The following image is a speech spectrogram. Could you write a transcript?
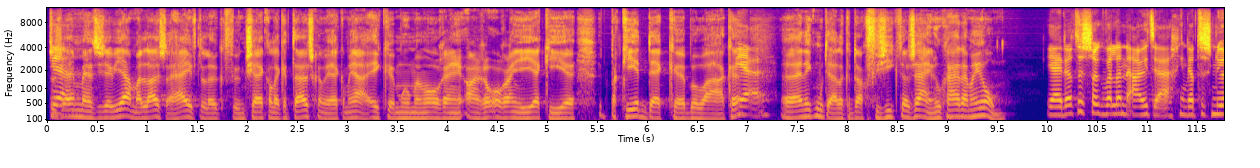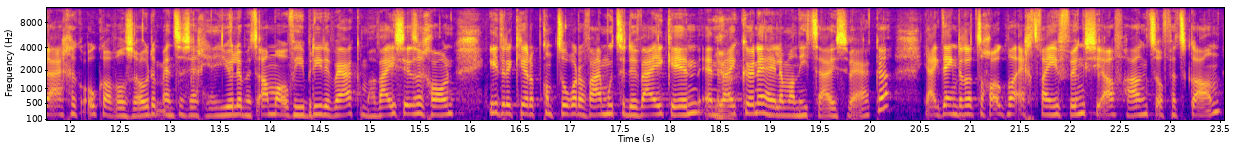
Er ja. zijn mensen die zeggen, ja, maar luister, hij heeft een leuke functie. Hij kan lekker thuis gaan werken. Maar ja, ik uh, moet met mijn oranje, oranje jackie uh, het parkeerdek uh, bewaken. Ja. en ik moet elke dag fysiek daar zijn. Hoe ga je daarmee om? Ja, dat is ook wel een uitdaging. Dat is nu eigenlijk ook al wel zo. Dat mensen zeggen, ja, jullie hebben het allemaal over hybride werken. Maar wij zitten gewoon iedere keer op kantoor of wij moeten de wijk in. En ja. wij kunnen helemaal niet thuis werken. Ja, ik denk dat het toch ook wel echt van je functie afhangt of het kan.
